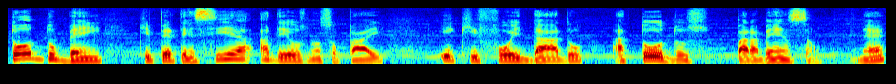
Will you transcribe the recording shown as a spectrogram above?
todo o bem que pertencia a Deus, nosso Pai, e que foi dado a todos para a bênção, né?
